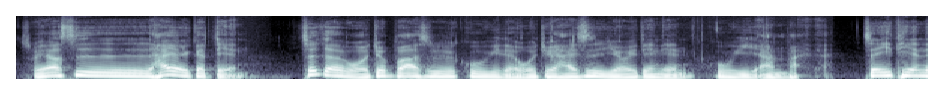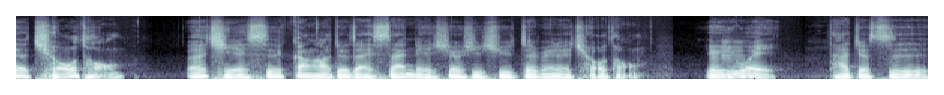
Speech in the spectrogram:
主要是还有一个点，这个我就不知道是不是故意的，我觉得还是有一点点故意安排的。这一天的球童，而且是刚好就在三垒休息区这边的球童，有一位，他就是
